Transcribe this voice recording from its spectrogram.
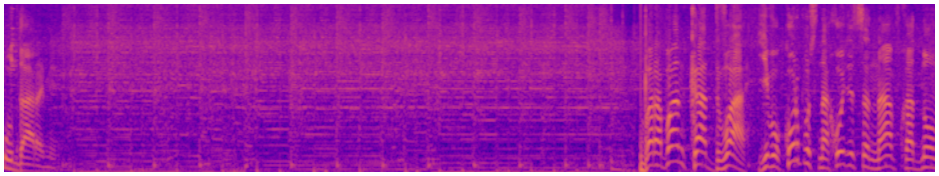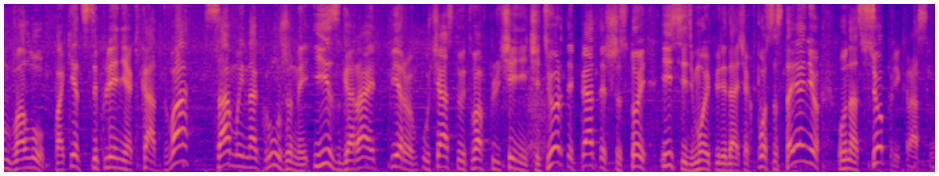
ударами. Барабан К2. Его корпус находится на входном валу. Пакет сцепления К2 самый нагруженный и сгорает первым. Участвует во включении 4, 5, 6 и 7 передачах. По состоянию у нас все прекрасно.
